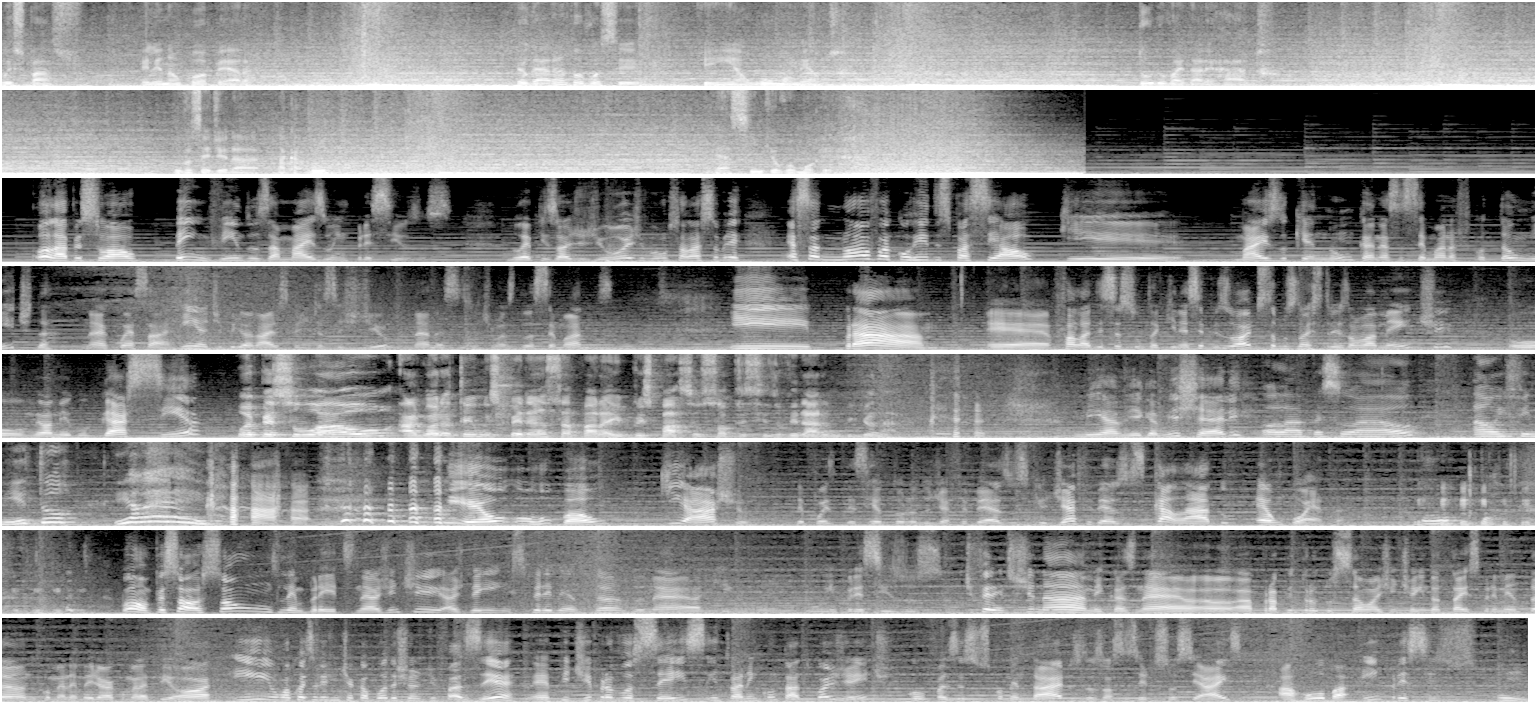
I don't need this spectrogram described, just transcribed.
o espaço. Ele não coopera. Eu garanto a você que em algum momento tudo vai dar errado. E você dirá: acabou. É assim que eu vou morrer. Olá, pessoal. Bem-vindos a mais um Imprecisos. No episódio de hoje, vamos falar sobre essa nova corrida espacial que mais do que nunca nessa semana ficou tão nítida, né, com essa rinha de bilionários que a gente assistiu, né, nessas últimas duas semanas. E para é, falar desse assunto aqui nesse episódio, estamos nós três novamente, o meu amigo Garcia. Oi pessoal, agora eu tenho uma esperança para ir para o espaço, eu só preciso virar um bilionário. Minha amiga Michele. Olá pessoal, ao infinito e além! e eu, o Rubão, que acho, depois desse retorno do Jeff Bezos, que o Jeff Bezos calado é um poeta. Bom, pessoal, só uns lembretes, né? A gente vem experimentando, né, aqui com Imprecisos diferentes dinâmicas, né? A própria introdução a gente ainda está experimentando como ela é melhor, como ela é pior. E uma coisa que a gente acabou deixando de fazer é pedir para vocês entrarem em contato com a gente, fazer seus comentários nas nossas redes sociais, imprecisos1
